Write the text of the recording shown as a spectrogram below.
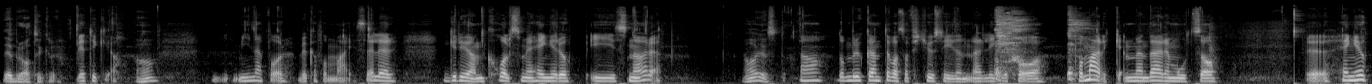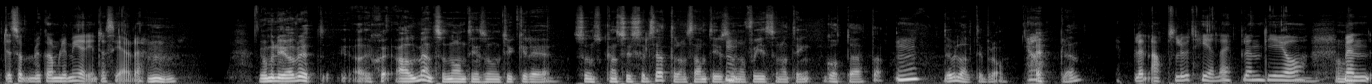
Det är bra tycker du? det tycker jag. Ja, Mina får, brukar få majs. Eller grönkål som jag hänger upp i snöre. ja just det. Ja, de brukar inte vara så förtjusta i den när det ligger på, på marken. Men däremot så eh, hänger jag upp det så brukar de bli mer intresserade. Mm. Jo men i övrigt allmänt så någonting som de tycker är, som kan sysselsätta dem samtidigt som Mm. de får i sig någonting gott att äta. Mm. Det är väl alltid bra. Ja. Äpplen. Äpplen, absolut. Hela äpplen ger jag. Mm. Ja. Men,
